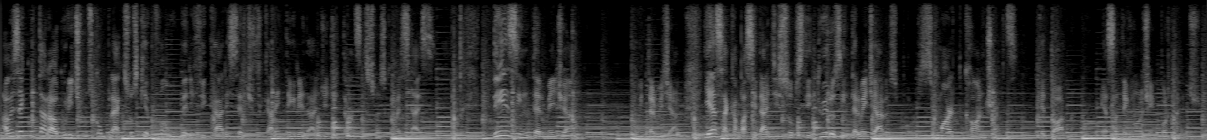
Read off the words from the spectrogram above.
ao executar algoritmos complexos que vão verificar e certificar a integridade de transações comerciais, desintermediando o intermediário. E essa capacidade de substituir os intermediários por smart contracts que torna essa tecnologia importante.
